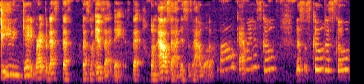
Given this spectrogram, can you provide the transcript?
get engaged, right? But that's that's that's my inside dance. That On the outside, this is how I was. Oh, okay, man, it's cool. This is cool. This is cool.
